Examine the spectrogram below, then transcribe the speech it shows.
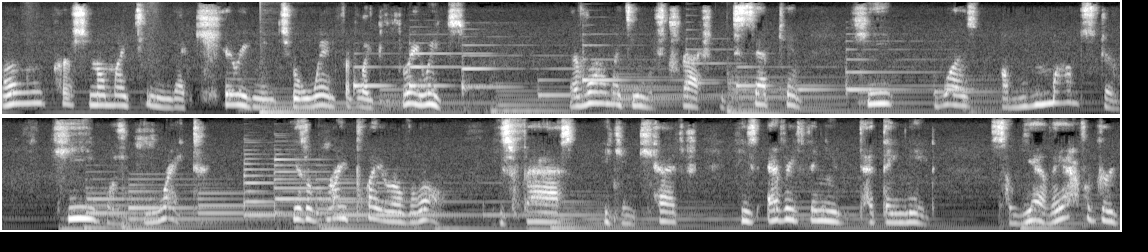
only person on my team that carried me to a win for like three weeks. Everyone on my team was trash except him. He was a monster. He was great. He's a great player overall. He's fast, he can catch, he's everything that they need. So yeah, they have a great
